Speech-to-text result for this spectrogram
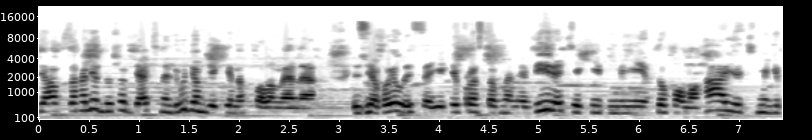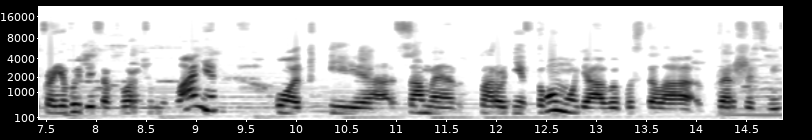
я взагалі дуже вдячна людям, які навколо мене з'явилися, які просто в мене вірять, які мені допомагають мені проявитися в творчому плані. От і саме пару днів тому я випустила перший свій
